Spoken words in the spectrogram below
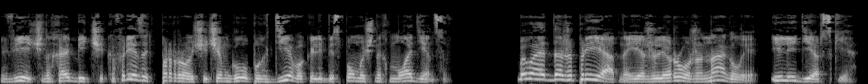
вечных обидчиков, резать проще, чем глупых девок или беспомощных младенцев. Бывает даже приятно, ежели рожи наглые или дерзкие.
